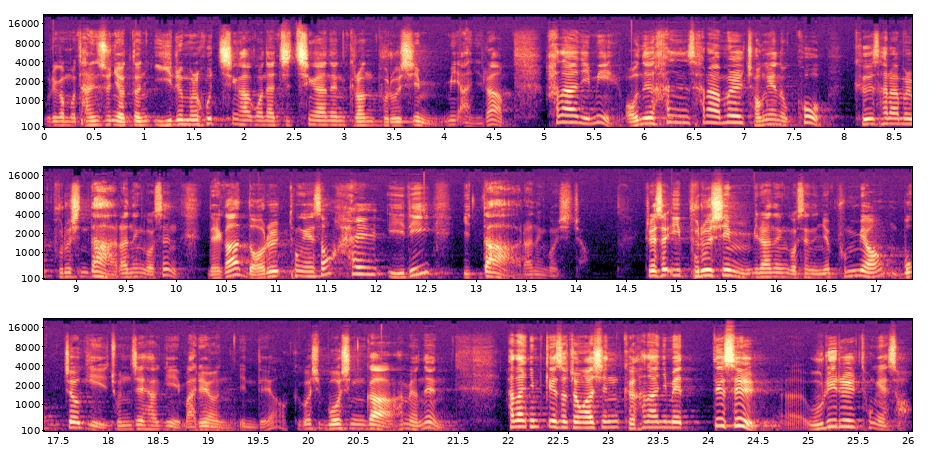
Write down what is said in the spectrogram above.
우리가 뭐 단순히 어떤 이름을 호칭하거나 지칭하는 그런 부르심이 아니라 하나님이 어느 한 사람을 정해놓고 그 사람을 부르신다라는 것은 내가 너를 통해서 할 일이 있다라는 것이죠. 그래서 이 부르심이라는 것에는요 분명 목적이 존재하기 마련인데요. 그것이 무엇인가 하면은 하나님께서 정하신 그 하나님의 뜻을 어, 우리를 통해서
